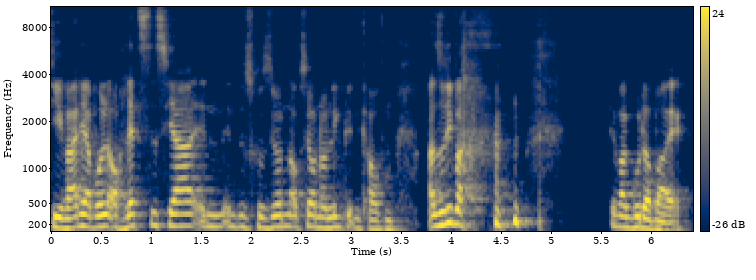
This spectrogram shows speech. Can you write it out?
Die waren ja wohl auch letztes Jahr in, in Diskussionen, ob sie auch noch LinkedIn kaufen. Also die waren, die waren gut dabei.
